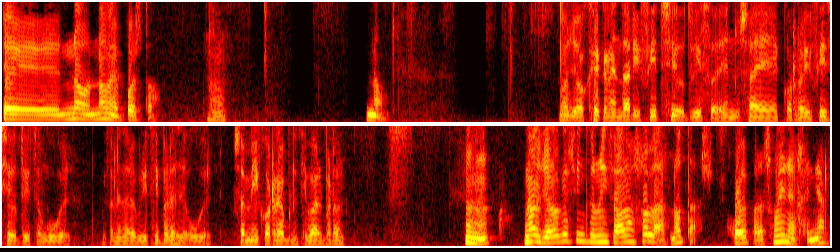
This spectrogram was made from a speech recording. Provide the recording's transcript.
Eh, no, no me he puesto. No. No. No, yo es que calendario y sí utilizo en. O sea, eh, correo y sí utilizo en Google. Mi calendario principal es de Google. O sea, mi correo principal, perdón. No, yo lo que sincronizo ahora son las notas. Joder, para eso viene genial.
